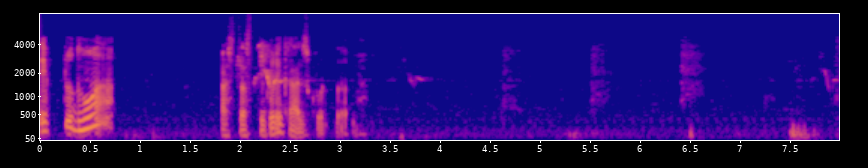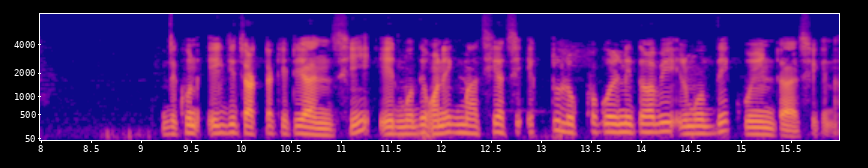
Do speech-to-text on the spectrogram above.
একটু ধোঁয়া, আস্তে আস্তে করে কাজ করতে হবে। দেখুন, এই যে চাকটা কেটে আনছি, এর মধ্যে অনেক মাছি আছে, একটু লক্ষ্য করে নিতে হবে, এর মধ্যে কুইনটা আছে কিনা।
